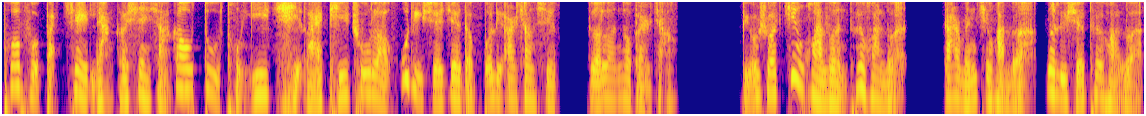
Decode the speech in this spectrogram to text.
波普把这两个现象高度统一起来，提出了物理学界的波粒二象性，得了诺贝尔奖。比如说进化论、退化论、达尔文进化论、热力学退化论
